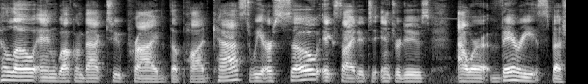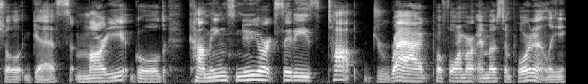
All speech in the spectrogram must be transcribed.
Hello and welcome back to Pride the podcast. We are so excited to introduce our very special guest, Marti Gould Cummings, New York City's top drag performer and most importantly,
